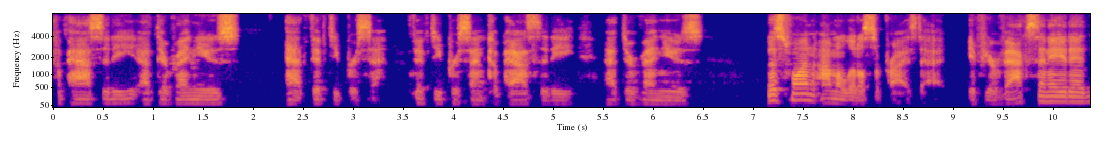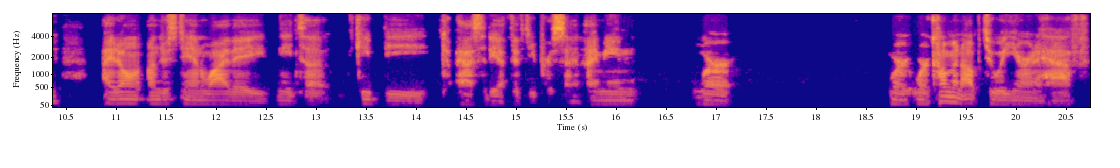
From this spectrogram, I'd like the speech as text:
capacity at their venues at 50%. 50% capacity at their venues. This one, I'm a little surprised at. If you're vaccinated, I don't understand why they need to keep the capacity at 50%. I mean, we're we're we're coming up to a year and a half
